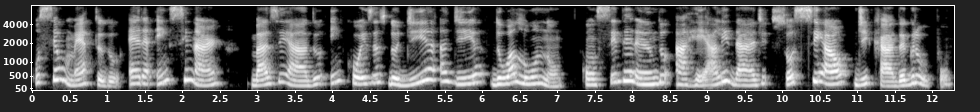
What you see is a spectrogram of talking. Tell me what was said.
O seu método era ensinar baseado em coisas do dia a dia do aluno, considerando a realidade social de cada grupo.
